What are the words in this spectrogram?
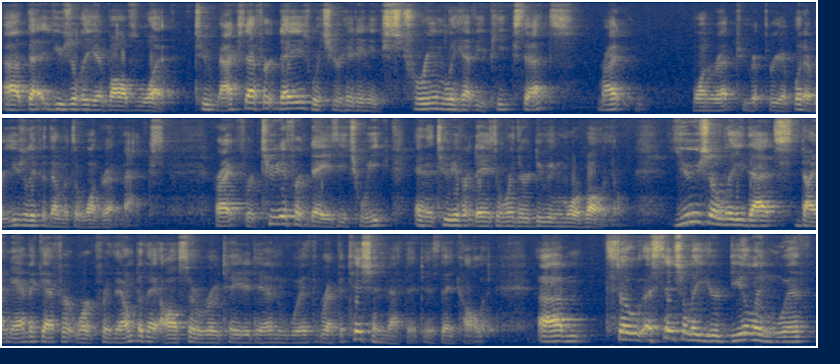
uh, that usually involves what? Two max effort days, which you're hitting extremely heavy peak sets, right? One rep, two rep, three rep, whatever. Usually for them, it's a one rep max, right? For two different days each week, and then two different days where they're doing more volume. Usually that's dynamic effort work for them, but they also rotate it in with repetition method, as they call it. Um, so essentially, you're dealing with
